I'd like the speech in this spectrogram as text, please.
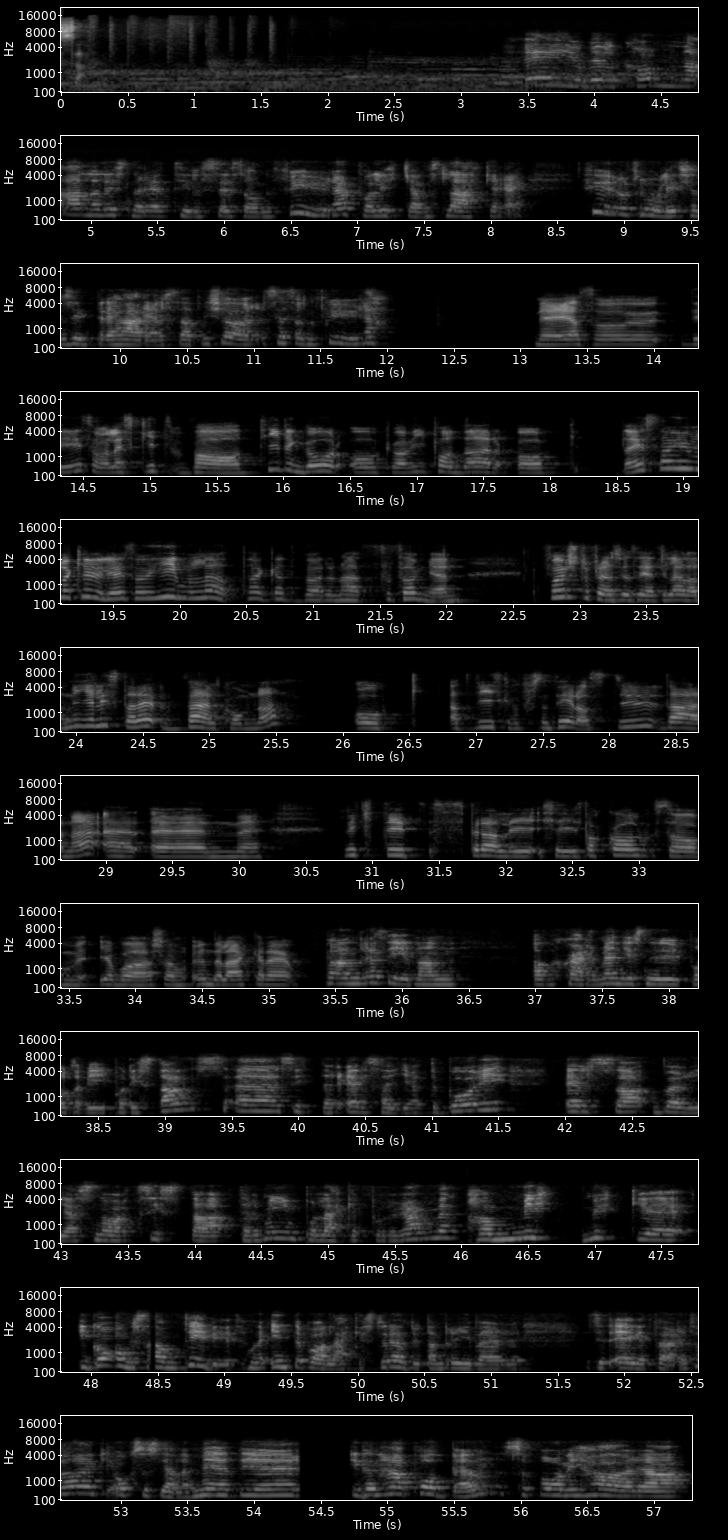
Elsa. Hej och välkomna alla lyssnare till säsong 4 på Lyckans läkare. Hur otroligt känns inte det här Elsa att vi kör säsong 4? Nej, alltså det är så läskigt vad tiden går och vad vi poddar och det är så himla kul. Jag är så himla taggad för den här säsongen. Först och främst vill jag säga till alla nya lyssnare, välkomna! Och att vi ska få presentera oss. Du, Värna, är en riktigt sprallig tjej i Stockholm som jobbar som underläkare. På andra sidan av skärmen, just nu poddar vi på distans, eh, sitter Elsa i Göteborg. Elsa börjar snart sista termin på läkarprogrammet. Har mycket, mycket igång samtidigt. Hon är inte bara läkarstudent utan driver sitt eget företag och sociala medier. I den här podden så får ni höra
